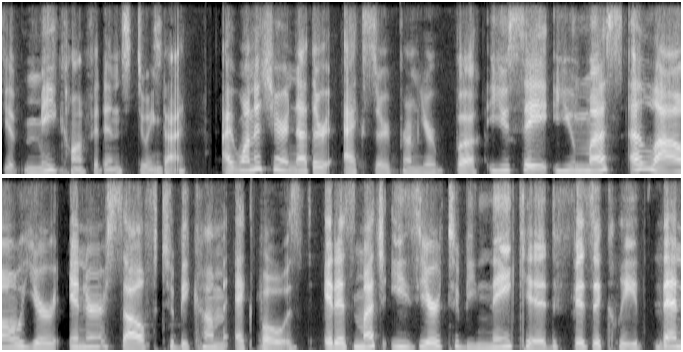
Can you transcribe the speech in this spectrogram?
give me confidence doing that. I want to share another excerpt from your book. You say you must allow your inner self to become exposed. It is much easier to be naked physically than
